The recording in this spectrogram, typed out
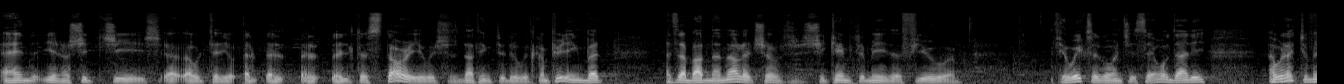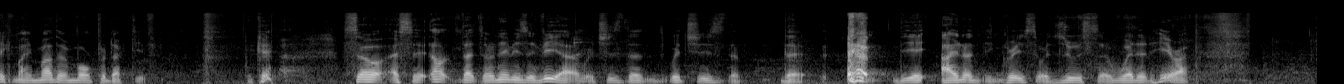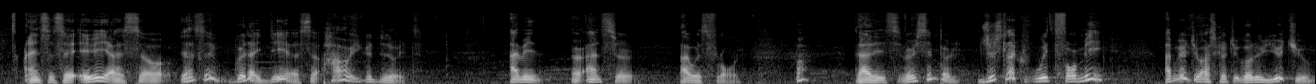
And you know, she, she, she uh, I will tell you a, a, a, little story, which has nothing to do with computing, but it's about the knowledge. So she came to me a few, uh, few weeks ago, and she said, "Oh, Daddy, I would like to make my mother more productive." okay. So I said, "Oh, that her name is Evia, which is the which is the the the island in Greece where Zeus uh, wedded Hera." And she said, Evia, so that's a good idea. So how are you going to do it? I mean, her answer, I was floored. Well, that is very simple. Just like with for me, I'm going to ask her to go to YouTube.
